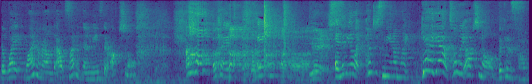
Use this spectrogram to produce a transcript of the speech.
the white line around the outside of them means they're optional." Uh-huh. Okay. And Yes. and then he like punches me, and I'm like, yeah, yeah, totally optional because oh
